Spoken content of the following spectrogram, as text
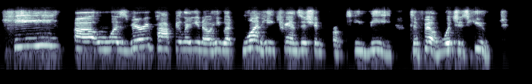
he uh, was very popular you know he went one he transitioned from tv to film which is huge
